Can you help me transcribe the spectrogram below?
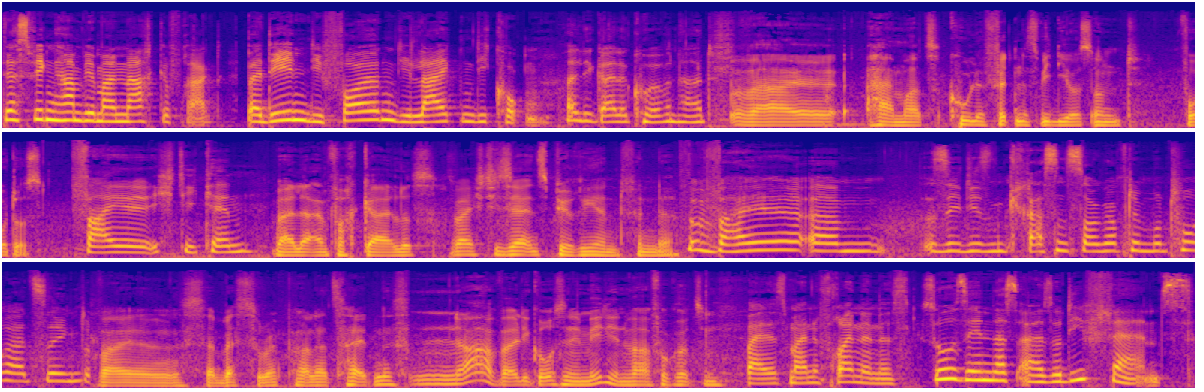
Deswegen haben wir mal nachgefragt. Bei denen, die folgen, die liken, die gucken. Weil die geile Kurven hat. Weil Heimat. Coole Fitnessvideos und Fotos. Weil ich die kenne. Weil er einfach geil ist. Weil ich die sehr inspirierend finde. Weil ähm, sie diesen krassen Song auf dem Motorrad singt. Weil es der beste Rapper aller Zeiten ist. Ja, weil die groß in den Medien war vor kurzem. Weil es meine Freundin ist. So sehen das also die Fans.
